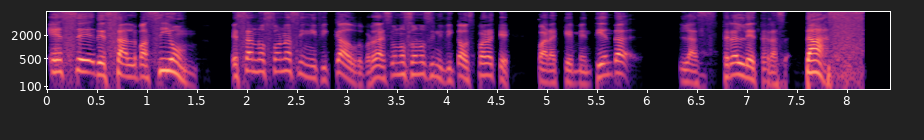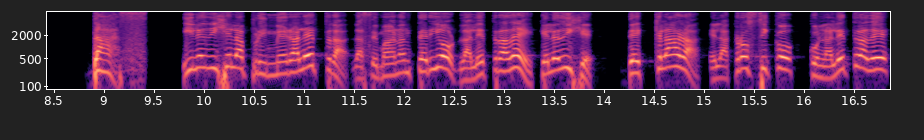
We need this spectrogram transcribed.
S de salvación. Esas no son los significados, ¿verdad? Eso no son los significados. Para que, para que me entienda las tres letras. DAS, DAS. Y le dije la primera letra, la semana anterior, la letra D. ¿Qué le dije? Declara. El acróstico con la letra D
